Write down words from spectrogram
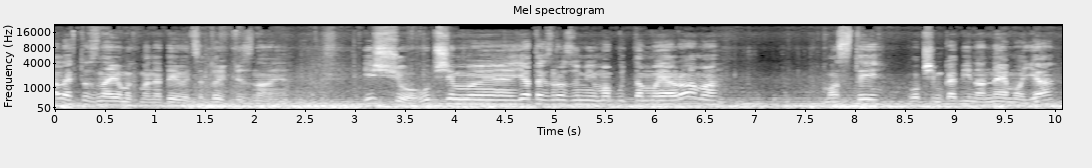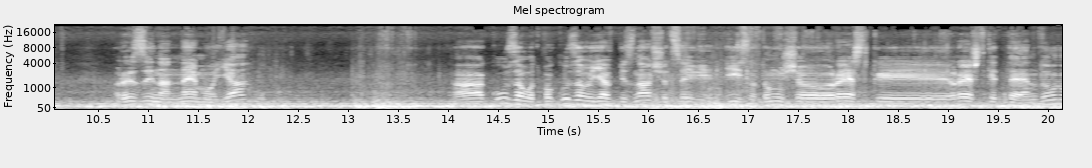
Але хто з знайомих мене дивиться, той впізнає. І що? В общем, е, я так зрозумів, мабуть, там моя рама, мости. В общем, кабіна не моя, резина не моя. А кузов, от по кузову я впізнав, що це він. Дійсно, тому що рештки, рештки тенду.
